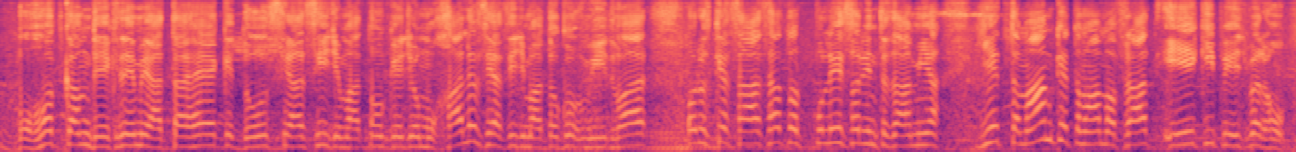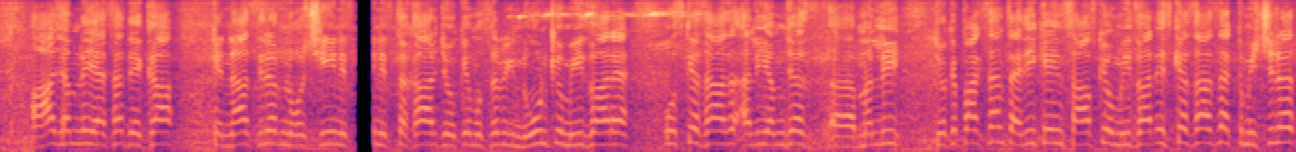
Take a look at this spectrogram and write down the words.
बहुत कम देखने में आता है कि दो सियासी जमातों के जो मुखालफ सियासी जमातों के उम्मीदवार और उसके साथ साथ और पुलिस और इंतज़ामिया, ये तमाम के तमाम अफराद एक ही पेज पर हों। आज हमने ऐसा देखा कि ना सिर्फ़ नौशीन इफ्तार जो कि मुस्लिम नून के उम्मीदवार हैं, उसके साथ अली अमजद मल्ली जो कि पाकिस्तान तहरीक इंसाफ के उम्मीदवार, इसके साथ साथ कमिश्नर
